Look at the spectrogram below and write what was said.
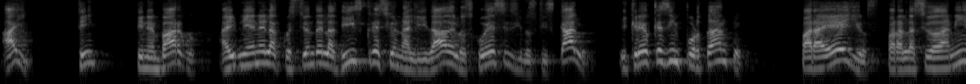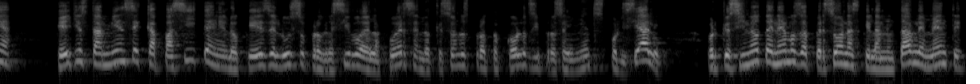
hay, ¿sí? Sin embargo, ahí viene la cuestión de la discrecionalidad de los jueces y los fiscales. Y creo que es importante para ellos, para la ciudadanía, que ellos también se capaciten en lo que es el uso progresivo de la fuerza, en lo que son los protocolos y procedimientos policiales, porque si no tenemos a personas que lamentablemente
